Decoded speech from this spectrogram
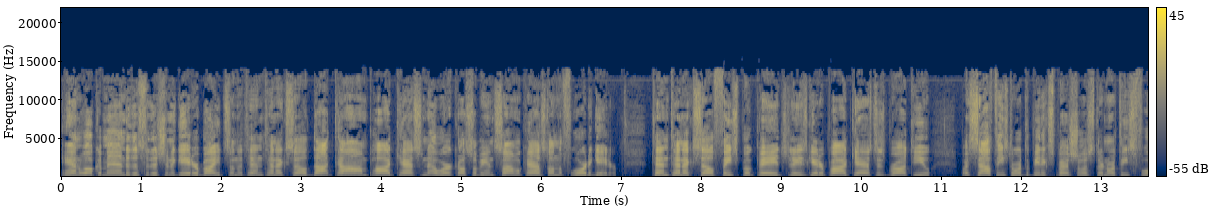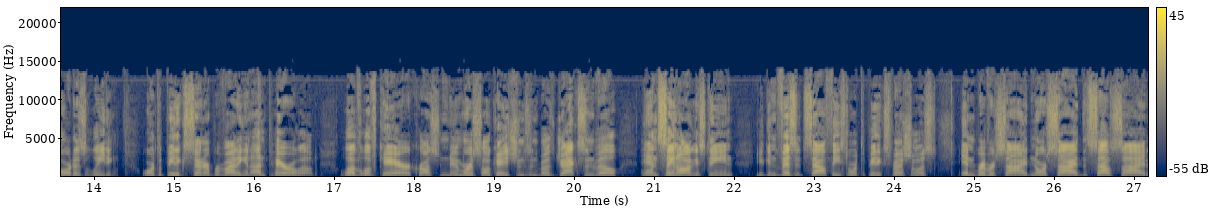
And welcome in to this edition of Gator Bites on the 1010XL.com podcast network, also being simulcast on the Florida Gator 1010XL Facebook page. Today's Gator podcast is brought to you by Southeast Orthopedic Specialists. They're Northeast Florida's leading orthopedic center, providing an unparalleled level of care across numerous locations in both Jacksonville and St. Augustine. You can visit Southeast Orthopedic Specialists in Riverside, Northside, the South Side,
